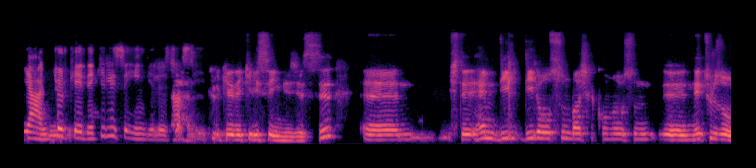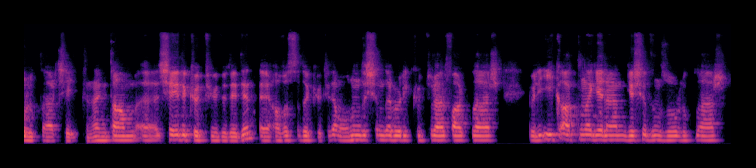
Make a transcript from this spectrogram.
Yani Türkiye'deki lise İngilizcesi. Yani, Türkiye'deki lise İngilizcesi. Ee, işte hem dil dil olsun başka konu olsun e, ne tür zorluklar çektin? Hani tam e, şey de kötüydü dedin, e, havası da kötüydü ama onun dışında böyle kültürel farklar, böyle ilk aklına gelen yaşadığın zorluklar.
